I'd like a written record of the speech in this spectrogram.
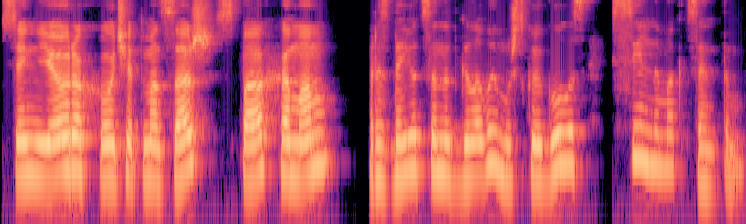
«Сеньора хочет массаж, спа, хамам?» Раздается над головой мужской голос с сильным акцентом.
